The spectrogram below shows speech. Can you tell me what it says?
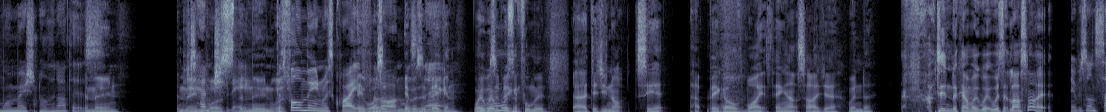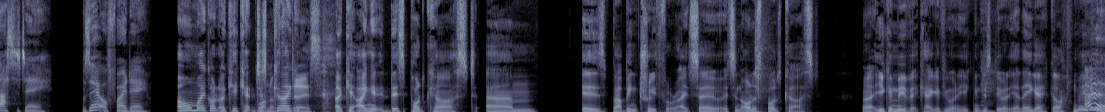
more emotional than others. The moon. The moon was. Potentially. The moon was. The full moon was quite it full was. A, on. it was a wasn't big one. Wait, It when was the full moon? Uh, did you not see it? That big old white thing outside your window. I didn't look out. my- Wait, was it last night? It was on Saturday. Was it or Friday? Oh my god. Okay, can, just One of can the I? days. Okay, I can, this podcast um, is about being truthful, right? So it's an honest podcast. Right, you can move it, Kag, if you want. You can just do it. Yeah, there you go. Go on, move Oh, it.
